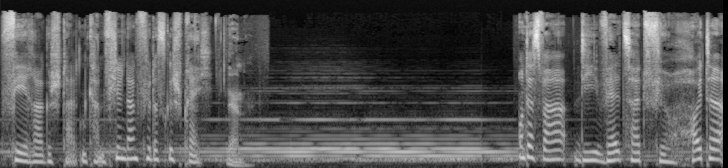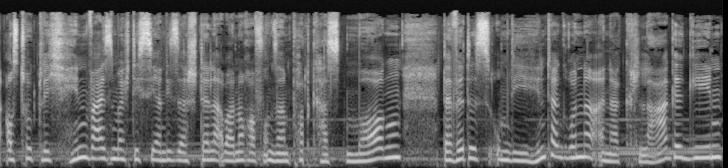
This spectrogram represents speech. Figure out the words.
fairer gestalten kann. Vielen Dank für das Gespräch. Gerne. Und das war die Weltzeit für heute. Ausdrücklich hinweisen möchte ich Sie an dieser Stelle aber noch auf unseren Podcast morgen. Da wird es um die Hintergründe einer Klage gehen,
